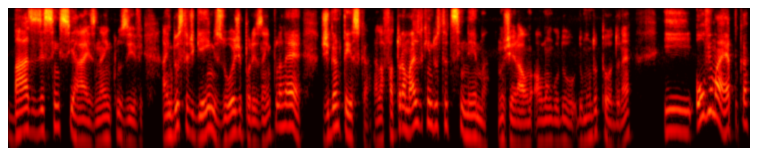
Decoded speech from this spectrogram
bases essenciais, né? Inclusive, a indústria de games hoje, por exemplo, ela é gigantesca. Ela fatura mais do que a indústria de cinema, no geral, ao longo do, do mundo todo, né? E houve uma época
